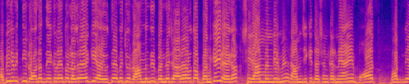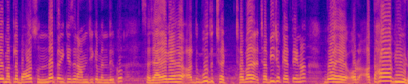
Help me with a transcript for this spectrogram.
अभी जब इतनी रौनक देख रहे हैं तो लग रहा है कि अयोध्या में जो राम मंदिर बनने जा रहा है वो तो अब बन के ही रहेगा। श्री राम मंदिर में राम जी के दर्शन करने आए हैं। बहुत भव्य मतलब बहुत सुंदर तरीके से राम जी के मंदिर को सजाया गया है। अद्भुत छवि जो कहते हैं ना वो है और अथाह भीड़।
